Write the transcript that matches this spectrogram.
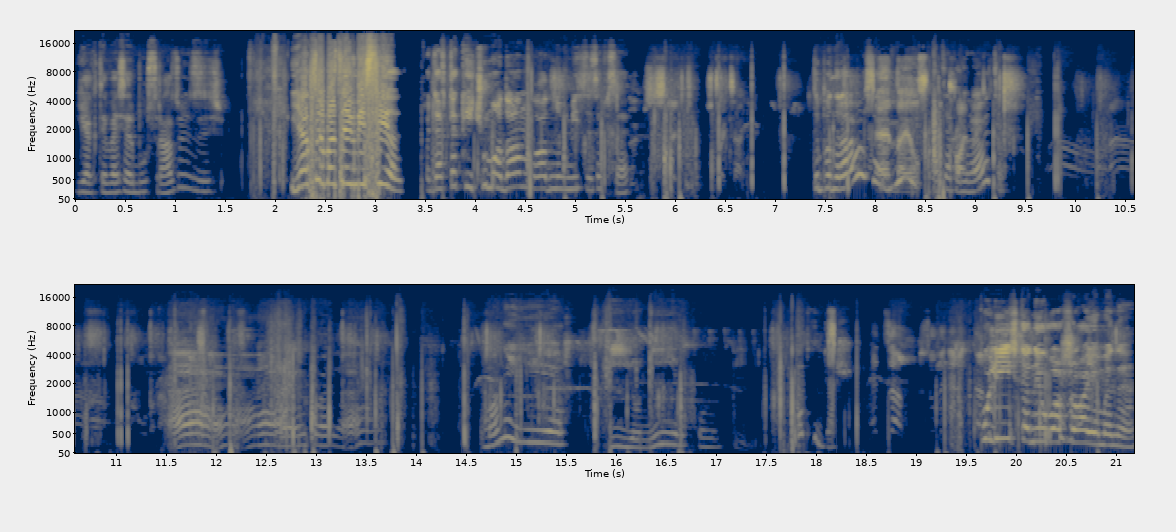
Як ти весь арбуз сразу? Як тебе це вмістив? Хоча в такий чемодан, ладно, вміститься все. Ты понравился? А тебе понравится? У мене. А ти йдеш? Поліська не вважає мене.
